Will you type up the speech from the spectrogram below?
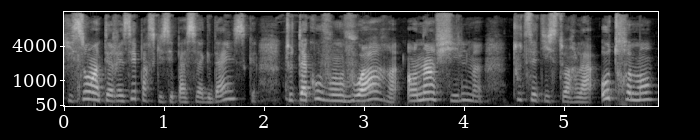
qui sont intéressés par ce qui s'est passé à Gdańsk, tout à coup vont voir en un film toute cette histoire-là autrement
